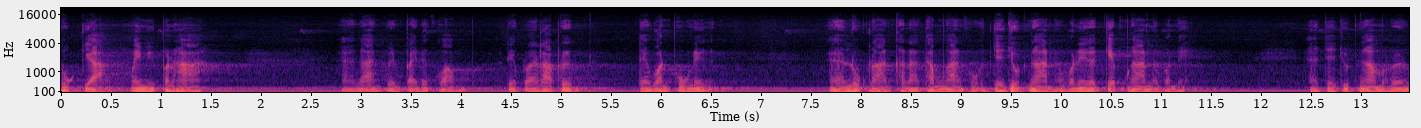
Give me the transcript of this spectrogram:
ทุกอย่างไม่มีปัญหา งานเป็นไปด้วยความเรียบร้อยราบรื่น แต่วันพรุ่งนี้ลูกหลานคณะทำงานเขาจะหยุดงาน วันนี้ก็เก็บงานแล้ววันนี้ จะหยุดงานเริ่ม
